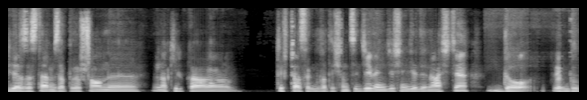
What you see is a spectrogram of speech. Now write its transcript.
Ja zostałem zaproszony na kilka tych czasach 2009, 10, 11 do, jakby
